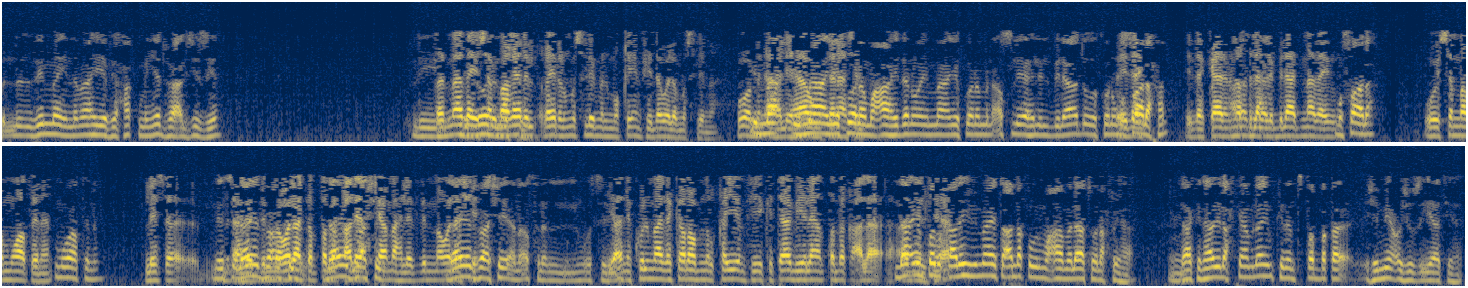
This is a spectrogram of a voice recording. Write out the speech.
الذمة إنما هي في حق من يدفع الجزية. طيب ماذا يسمى غير غير المسلم المقيم في دولة مسلمة؟ هو من إما أهلها إما أن يكون معاهدا وإما أن يكون من أصل أهل البلاد ويكون مصالحا. إذا كان من أصل أهل البلاد ماذا مصالح ويسمى مواطنا؟ مواطنا. ليس ليس لا الذمة ولا تنطبق عليه أحكام أهل الذمة ولا لا يدفع شيئا أصلا للمسلمين يعني كل ما ذكره ابن القيم في كتابه لا ينطبق على لا ينطبق عليه بما يتعلق بالمعاملات ونحوها. لكن هذه الأحكام لا يمكن أن تطبق جميع جزئياتها.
